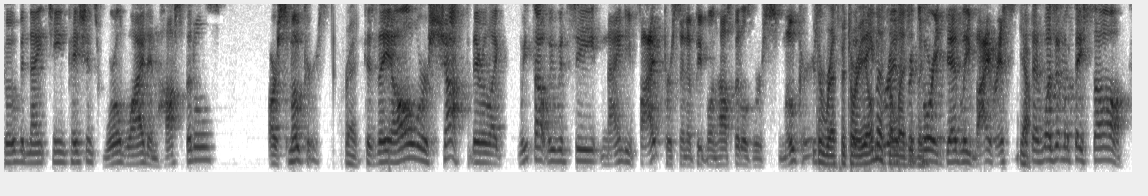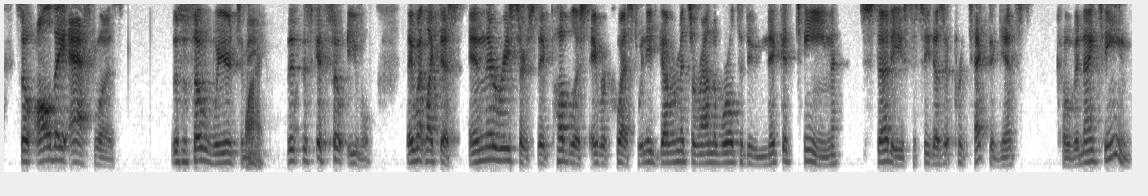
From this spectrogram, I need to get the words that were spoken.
COVID 19 patients worldwide in hospitals are smokers. Right. Because they all were shocked. They were like, we thought we would see 95% of people in hospitals were smokers. It's a respiratory illness, allegedly. respiratory deadly virus. Yeah. But that wasn't what they saw. So all they asked was, this is so weird to Why? me. This gets so evil. They went like this. In their research, they published a request. We need governments around the world to do nicotine studies to see does it protect against COVID 19?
